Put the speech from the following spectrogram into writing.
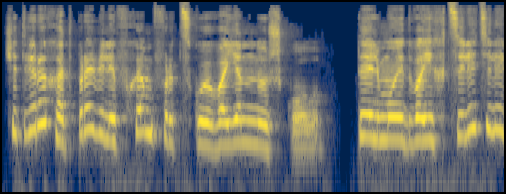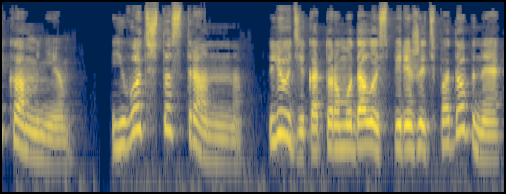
Четверых отправили в Хэмфордскую военную школу. Тельму и двоих целителей ко мне. И вот что странно. Люди, которым удалось пережить подобное,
